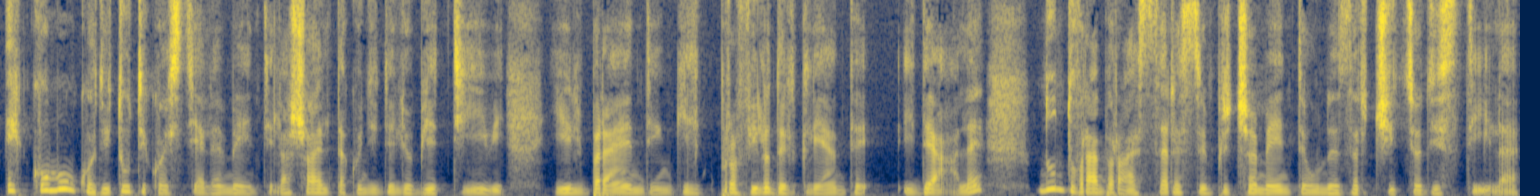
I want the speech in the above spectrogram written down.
e comunque di tutti questi elementi, la scelta quindi degli obiettivi, il branding, il profilo del cliente ideale non dovrebbero essere semplicemente un esercizio di stile,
